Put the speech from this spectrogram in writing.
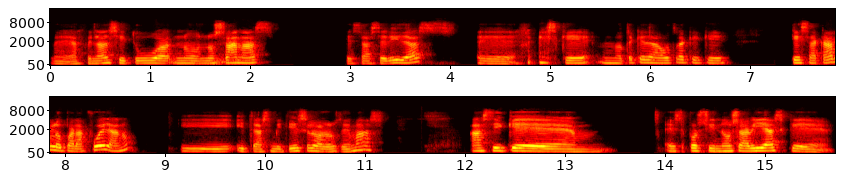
al final, si tú no, no sanas esas heridas, es que no te queda otra que, que, que sacarlo para afuera, ¿no? Y, transmitírselo a los demás. Así que mm, es por si no sabías que,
